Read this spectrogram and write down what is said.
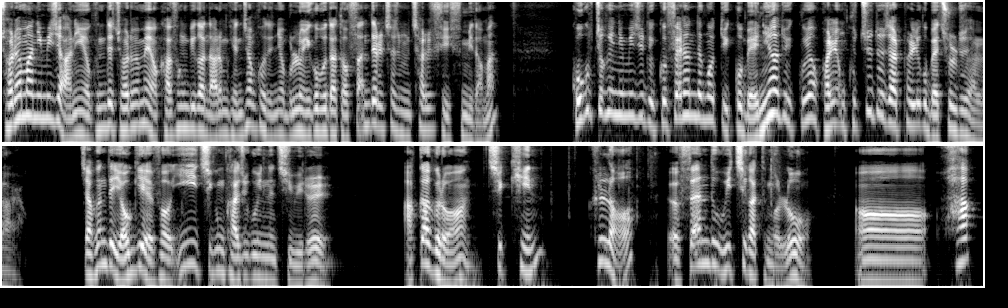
저렴한 이미지 아니에요. 근데 저렴해요. 가성비가 나름 괜찮거든요. 물론 이거보다 더 싼 데를 찾으면 찾을 수 있습니다만. 고급적인 이미지도 있고 세련된 것도 있고 매니아도 있고요. 관련 굿즈도 잘 팔리고 매출도 잘 나와요. 자, 근데 여기에서 이 지금 가지고 있는 지위를 아까 그런 치킨, 클럽, 어, 샌드위치 같은 걸로 어, 확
